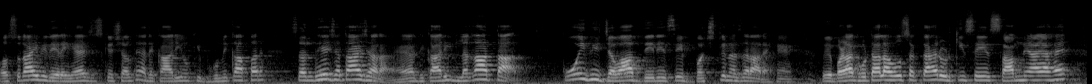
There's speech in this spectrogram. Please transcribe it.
और सुनाई भी दे रही है, जिसके चलते अधिकारियों की भूमिका पर संदेह जताया जा रहा है। अधिकारी लगातार कोई भी जवाब देने से बचते नज़र आ रहे हैं। तो ये बड़ा घोटाला हो सकता है, रुड़की से सामने आया है।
